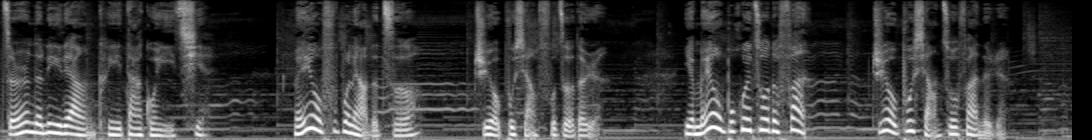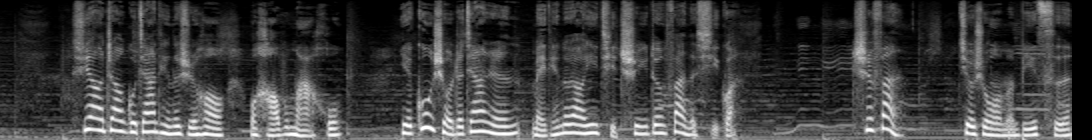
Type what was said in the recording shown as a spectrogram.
责任的力量可以大过一切，没有负不了的责，只有不想负责的人；也没有不会做的饭，只有不想做饭的人。需要照顾家庭的时候，我毫不马虎，也固守着家人每天都要一起吃一顿饭的习惯。吃饭，就是我们彼此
